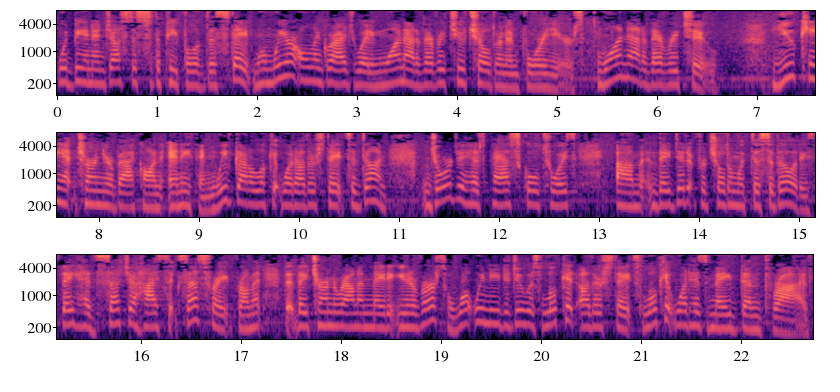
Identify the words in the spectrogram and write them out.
would be an injustice to the people of this state. When we are only graduating one out of every two children in four years, one out of every two. You can't turn your back on anything. We've got to look at what other states have done. Georgia has passed school choice. Um, they did it for children with disabilities. They had such a high success rate from it that they turned around and made it universal. What we need to do is look at other states, look at what has made them thrive,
